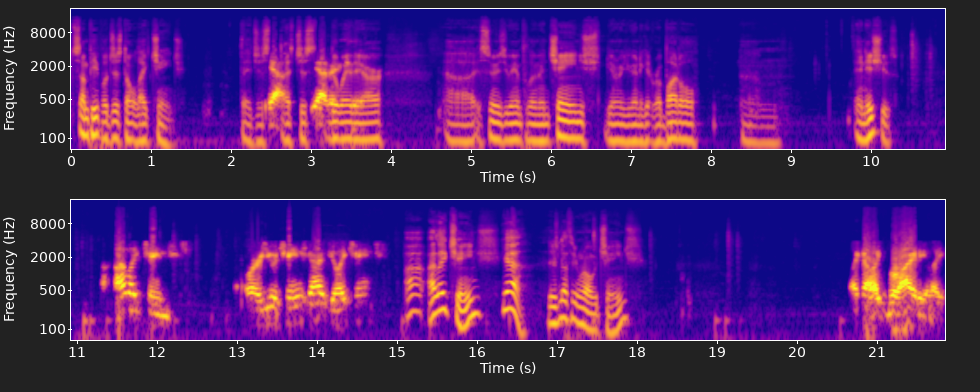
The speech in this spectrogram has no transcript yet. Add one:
Some people just don't like change. They just Yeah. that's just Yeah, the way they are. Uh, as soon as you implement change, you know you're going to get rebuttal um, and issues. I like change. Or are you a change guy? Do you like change? Uh, I like change. Yeah, there's nothing wrong with change. Like I like variety. Like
